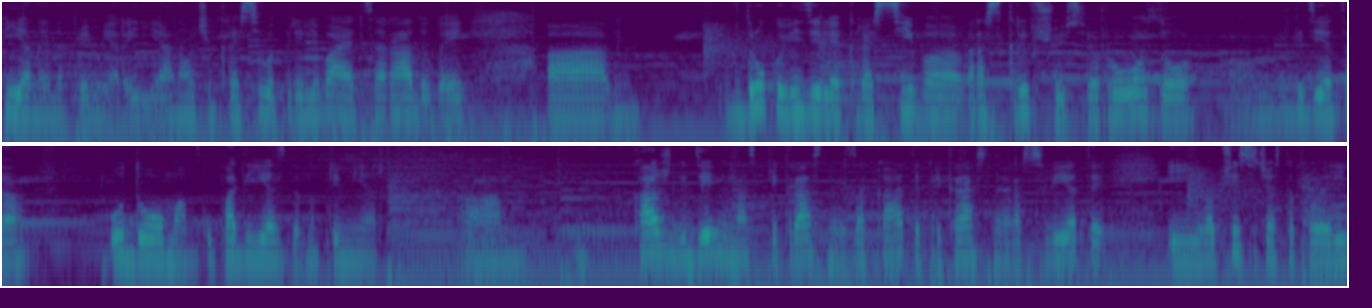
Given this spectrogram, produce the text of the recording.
пеной, например, и она очень красиво переливается радугой. А, вдруг увидели красиво раскрывшуюся розу где-то у дома, у подъезда, например. каждый день у нас прекрасные закаты, прекрасные рассветы. И вообще сейчас такое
